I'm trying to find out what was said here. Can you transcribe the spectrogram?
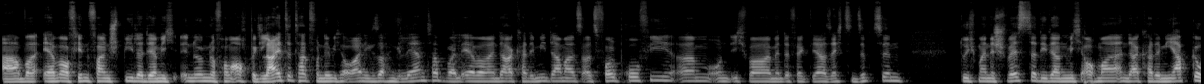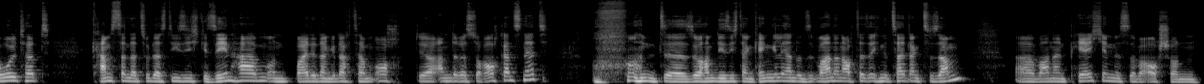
aber er war auf jeden Fall ein Spieler, der mich in irgendeiner Form auch begleitet hat, von dem ich auch einige Sachen gelernt habe, weil er war in der Akademie damals als Vollprofi ähm, und ich war im Endeffekt ja 16, 17. Durch meine Schwester, die dann mich auch mal in der Akademie abgeholt hat, kam es dann dazu, dass die sich gesehen haben und beide dann gedacht haben, ach, der andere ist doch auch ganz nett. Und äh, so haben die sich dann kennengelernt und waren dann auch tatsächlich eine Zeit lang zusammen, äh, waren ein Pärchen, ist aber auch schon,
